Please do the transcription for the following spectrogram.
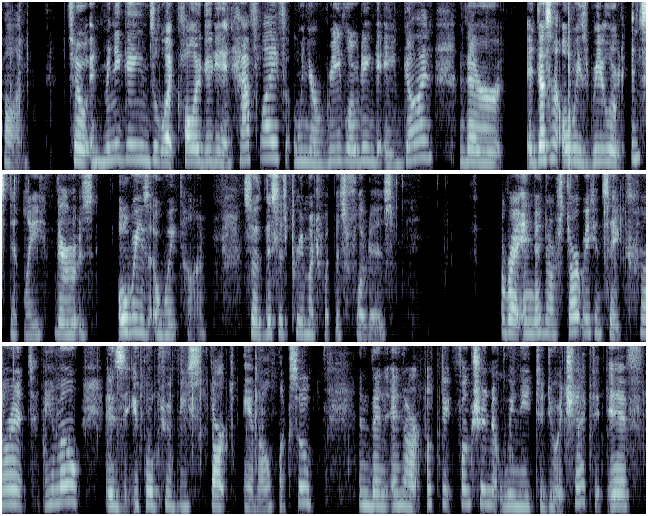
time. So in many games like Call of Duty and Half-Life, when you're reloading a gun, there it doesn't always reload instantly. There's always a wait time. So this is pretty much what this float is. Alright, and in our start, we can say current ammo is equal to the start ammo, like so. And then in our update function, we need to do a check if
